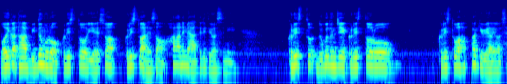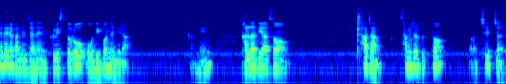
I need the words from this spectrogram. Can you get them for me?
너희가 다 믿음으로 그리스도 예수 그리스도 안에서 하나님의 아들이 되었으니 그리스도 누구든지 그리스도로 그리스도와 합하기 위하여 세례를 받는 자는 그리스도로 옷 입었느니라. 아멘. 갈라디아서 4장 3절부터 7절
